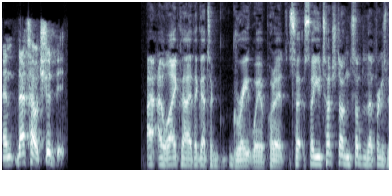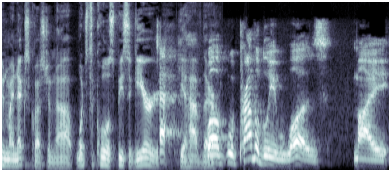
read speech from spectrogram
and that's how it should be. I, I like that. I think that's a great way of put it. So, so you touched on something that brings me to my next question. Uh, what's the coolest piece of gear you have there? Well, what probably was my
